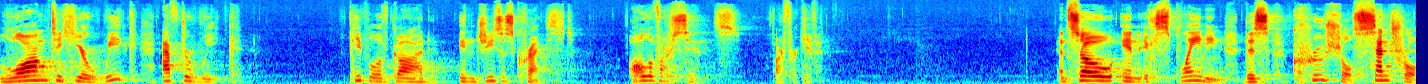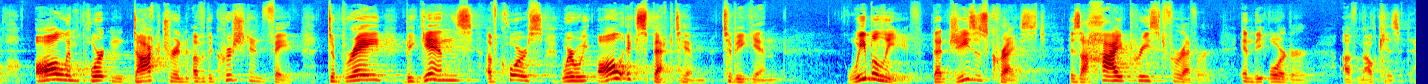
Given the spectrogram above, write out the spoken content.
long to hear week after week. People of God, in Jesus Christ, all of our sins are forgiven. And so, in explaining this crucial, central, all important doctrine of the Christian faith, de Brès begins, of course, where we all expect him to begin. We believe that Jesus Christ is a high priest forever in the order of Melchizedek.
